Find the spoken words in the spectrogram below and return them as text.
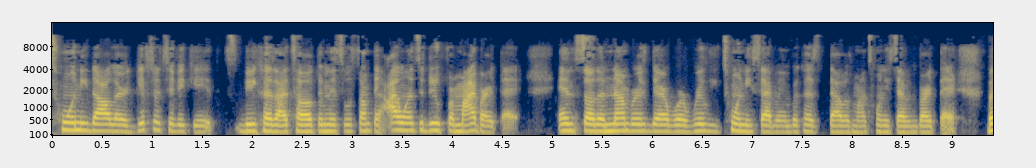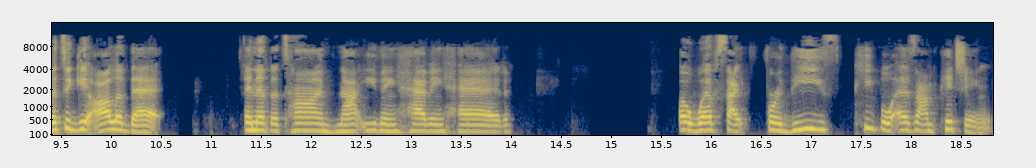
$20 gift certificates because I told them this was something I wanted to do for my birthday. And so the numbers there were really 27 because that was my 27th birthday. But to get all of that, and at the time, not even having had a website for these people as I'm pitching,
